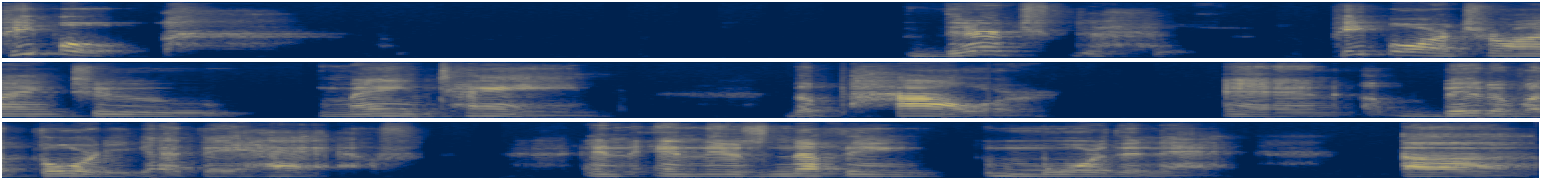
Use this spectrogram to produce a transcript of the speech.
people they're people are trying to maintain the power and a bit of authority that they have and and there's nothing more than that uh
